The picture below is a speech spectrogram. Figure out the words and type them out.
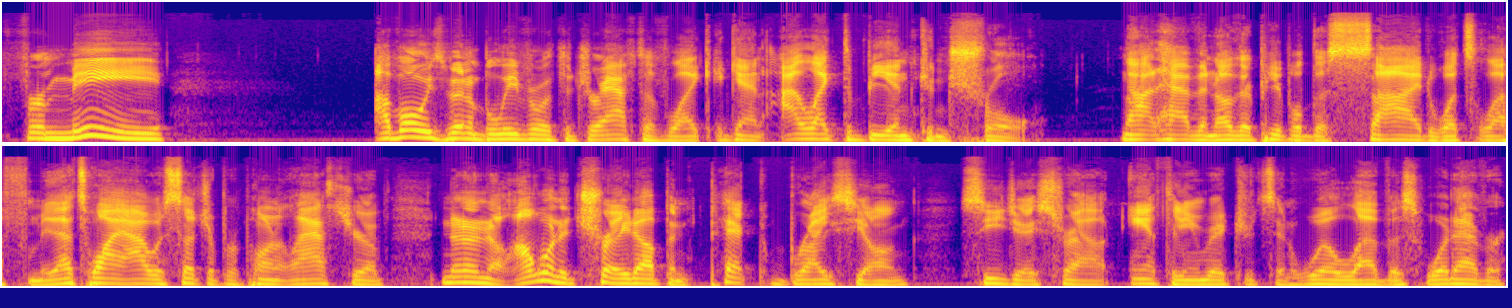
for me, I've always been a believer with the draft of like, again, I like to be in control, not having other people decide what's left for me. That's why I was such a proponent last year of no, no, no. I want to trade up and pick Bryce Young, CJ Stroud, Anthony Richardson, Will Levis, whatever.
